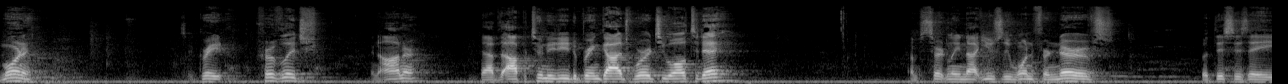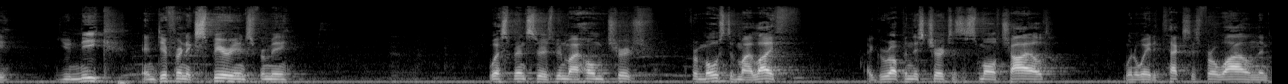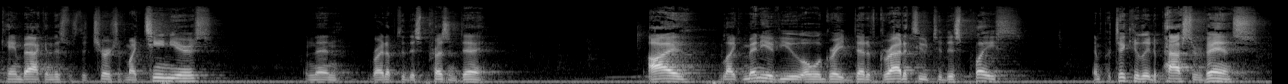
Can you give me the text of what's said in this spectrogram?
Good morning. It's a great privilege and honor to have the opportunity to bring God's word to you all today. I'm certainly not usually one for nerves, but this is a unique and different experience for me. Westminster has been my home church for most of my life. I grew up in this church as a small child, went away to Texas for a while, and then came back, and this was the church of my teen years, and then right up to this present day. I, like many of you, owe a great debt of gratitude to this place, and particularly to Pastor Vance,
